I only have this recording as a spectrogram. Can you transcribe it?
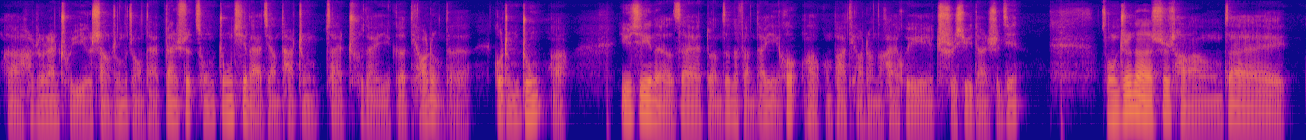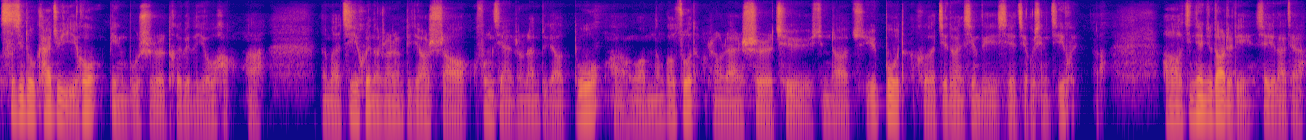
啊，仍然处于一个上升的状态，但是从中期来讲，它正在处在一个调整的过程中啊。预计呢，在短暂的反弹以后啊，恐怕调整呢还会持续一段时间。总之呢，市场在四季度开局以后，并不是特别的友好啊。那么机会呢，仍然比较少，风险仍然比较多啊。我们能够做的，仍然是去寻找局部的和阶段性的一些结构性机会啊。好，今天就到这里，谢谢大家。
